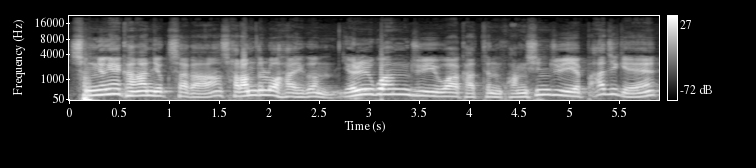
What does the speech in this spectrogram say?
성령의 강한 역사가 사람들로 하여금 열광주의와 같은 광신주의에 빠지게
